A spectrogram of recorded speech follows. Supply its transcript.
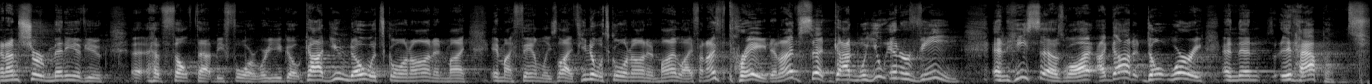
And I'm sure many of you uh, have felt that before, where you go, God, you know what's going on in my, in my family's life. You know what's going on in my life. And I've prayed and I've said, God, will you intervene? And he says, Well, I, I got it. Don't worry. And then it happens.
